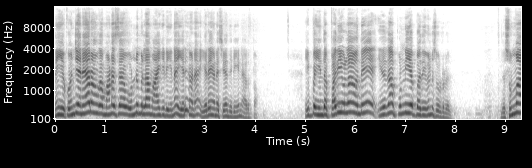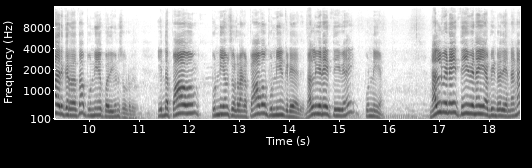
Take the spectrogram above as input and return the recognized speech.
நீங்கள் கொஞ்ச நேரம் உங்கள் மனசை ஒன்றுமில்லாமல் ஆக்கிட்டீங்கன்னா இறைவனை இறைவனை சேர்ந்துட்டீங்கன்னு அர்த்தம். இப்போ இந்த பதிவுலாம் வந்து இதுதான் புண்ணிய பதிவுன்னு சொல்கிறது இந்த சும்மா இருக்கிறத தான் புண்ணிய பதிவுன்னு சொல்கிறது இந்த பாவம் புண்ணியம் சொல்கிறாங்க பாவம் புண்ணியம் கிடையாது. நல்வினை தீவினை புண்ணியம். நல்வினை தீவினை அப்படின்றது என்னென்னா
